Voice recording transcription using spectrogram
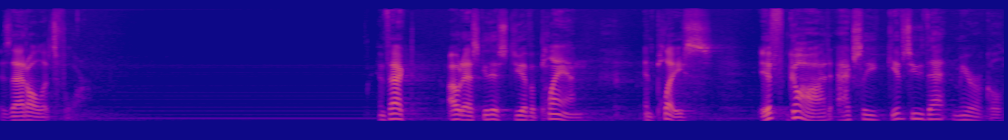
Is that all it's for? In fact, I would ask you this do you have a plan in place if God actually gives you that miracle?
